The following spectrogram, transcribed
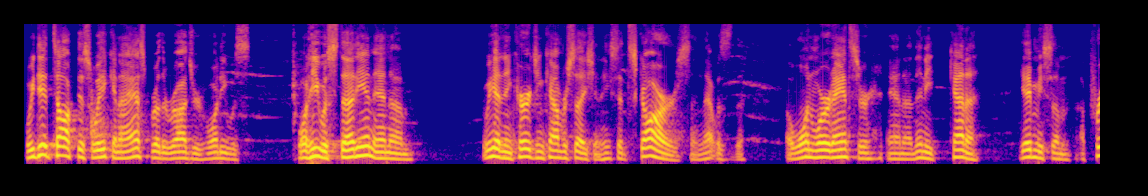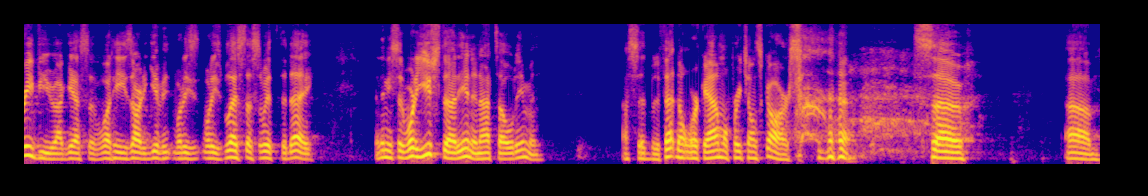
we did talk this week, and I asked Brother Roger what he was what he was studying, and um, we had an encouraging conversation. He said scars, and that was the a one word answer. And uh, then he kind of gave me some a preview, I guess, of what he's already given, what he's what he's blessed us with today. And then he said, "What are you studying?" And I told him, and I said, "But if that don't work out, I'm gonna preach on scars." so, um,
